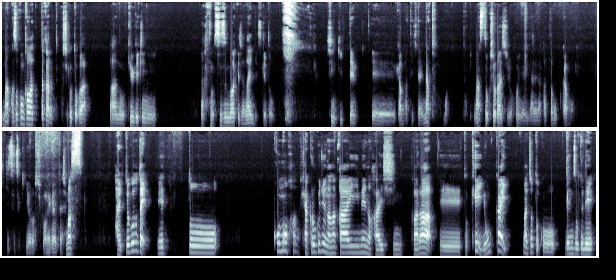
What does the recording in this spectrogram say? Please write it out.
まあパソコン変わったからって仕事が、あの、急激に、あの、進むわけじゃないんですけど、新規一点、えー頑張っていきたいなと思っております。読書ラジオ本屋になれなかった僕からも引き続きよろしくお願いいたします。はい。ということで、えっと、この167回目の配信から、えっと、計4回、まあちょっとこう、連続で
